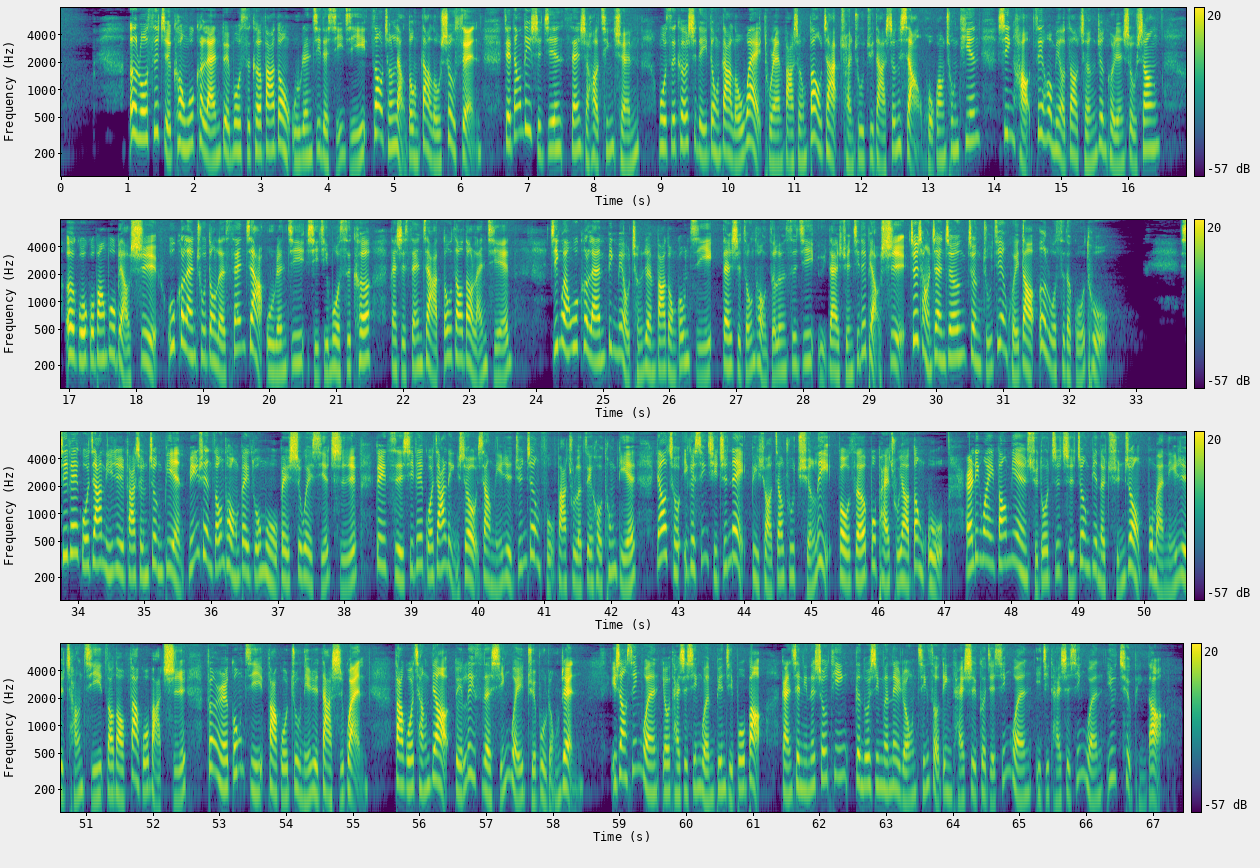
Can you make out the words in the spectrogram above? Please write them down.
俄罗斯指控乌克兰对莫斯科发动无人机的袭击，造成两栋大楼受损。在当地时间三十号清晨，莫斯科市的一栋大楼外突然发生爆炸，传出巨大声响，火光冲天。幸好最后没有造成任何人受伤。俄国国防部表示，乌克兰出动了三架无人机袭击莫斯科，但是三架都遭到拦截。尽管乌克兰并没有承认发动攻击，但是总统泽伦斯基语带玄机的表示，这场战争正逐渐回到俄罗斯的国土。西非国家尼日发生政变，民选总统贝佐姆被侍卫挟持。对此，西非国家领袖向尼日军政府发出了最后通牒，要求一个星期之内必须要交出权力，否则不排除要动武。而另外一方面，许多支持政变的群众不满尼日长期遭到法国把持，愤而攻击法国驻尼日大使馆。法国强调对类似的行为绝不容忍。以上新闻由台视新闻编辑播报。感谢您的收听，更多新闻内容请锁定台视各界新闻以及台视新闻 YouTube 频道。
